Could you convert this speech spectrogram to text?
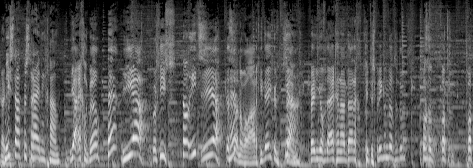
eh, misdaadbestrijding gaan. Ja, eigenlijk wel. Ja, precies. Zoiets? Ja, dat zou nog wel een aardig idee kunnen zijn. Ja. Ik weet niet of de eigenaar daar echt zit te springen om dat te doen. Maar goed, wat, wat,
